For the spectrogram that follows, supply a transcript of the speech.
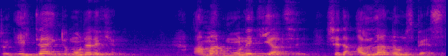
তো এইটা একটু মনে রেখেন। আমার মনে কি আছে? সেটা আল্লাহ নোজ বেস্ট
